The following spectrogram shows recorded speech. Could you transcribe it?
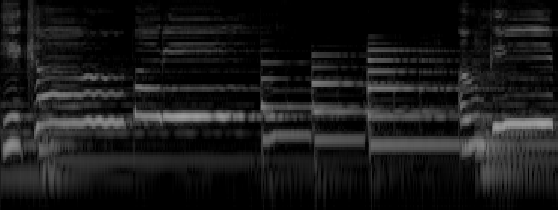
Ikaw pa rin ang pipiliin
